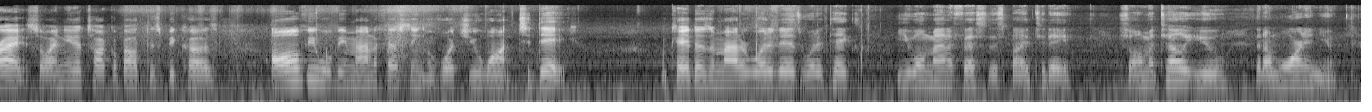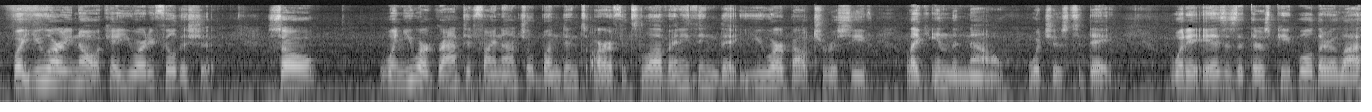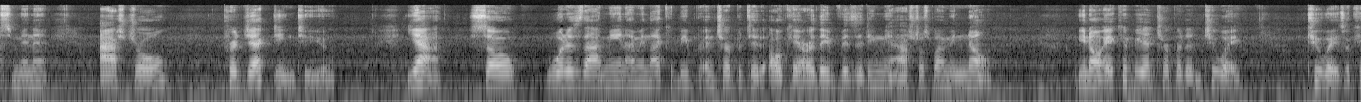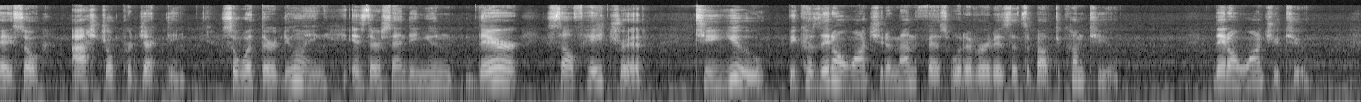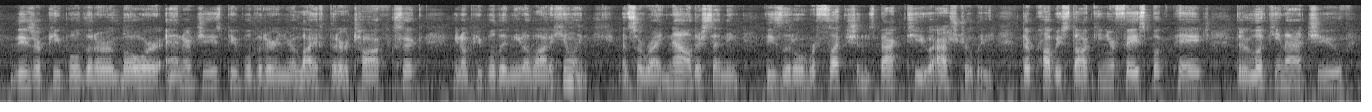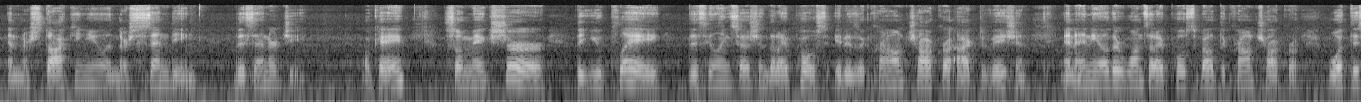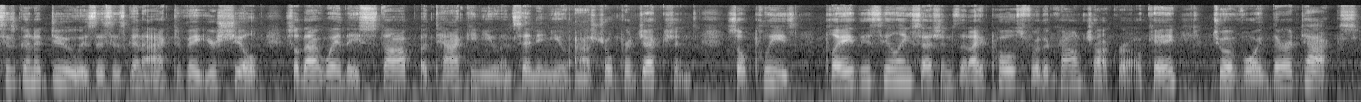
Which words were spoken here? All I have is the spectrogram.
Alright, so I need to talk about this because all of you will be manifesting of what you want today. Okay, it doesn't matter what it is, what it takes, you will manifest this by today. So I'm going to tell you that I'm warning you. But you already know, okay, you already feel this shit. So when you are granted financial abundance or if it's love, anything that you are about to receive, like in the now, which is today, what it is is that there's people that are last minute astral projecting to you. Yeah, so what does that mean? I mean, that could be interpreted, okay, are they visiting me, astral spy me? No. You know, it could be interpreted two way, two ways, okay? So astral projecting. So what they're doing is they're sending you their self-hatred to you because they don't want you to manifest whatever it is that's about to come to you. They don't want you to. These are people that are lower energies, people that are in your life that are toxic, you know, people that need a lot of healing. And so right now they're sending these little reflections back to you astrally. They're probably stalking your Facebook page, they're looking at you, and they're stalking you, and they're sending this energy. Okay? So make sure that you play this healing session that I post. It is a crown chakra activation. And any other ones that I post about the crown chakra, what this is going to do is this is going to activate your shield. So that way they stop attacking you and sending you astral projections. So please play these healing sessions that I post for the crown chakra, okay? To avoid their attacks.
